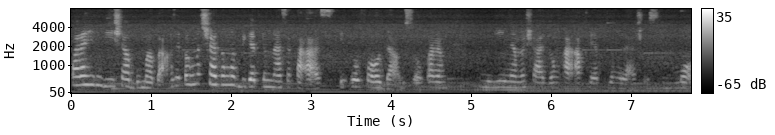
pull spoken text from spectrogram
para hindi siya bumaba. Kasi pag masyadong mabigat yung nasa taas, it will fall down. So, parang hindi na masyadong aakyat yung lashes mo.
